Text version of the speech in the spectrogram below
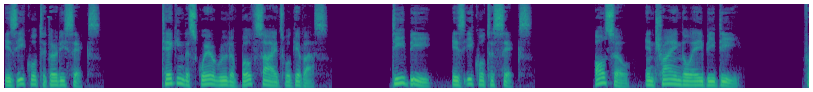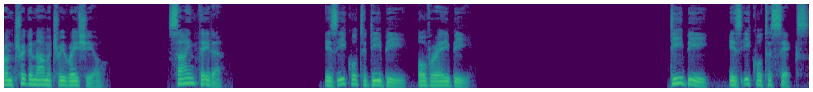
is equal to 36. Taking the square root of both sides will give us db is equal to 6. Also, in triangle ABD. From trigonometry ratio. Sine theta is equal to db over ab. db is equal to 6.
